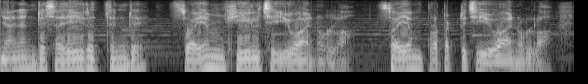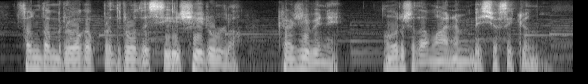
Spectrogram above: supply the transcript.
ഞാൻ എന്റെ ശരീരത്തിന്റെ സ്വയം ഹീൽ ചെയ്യുവാനുള്ള സ്വയം പ്രൊട്ടക്റ്റ് ചെയ്യുവാനുള്ള സ്വന്തം രോഗപ്രതിരോധ ശേഷിയിലുള്ള കഴിവിനെ നൂറ് ശതമാനം വിശ്വസിക്കുന്നു.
